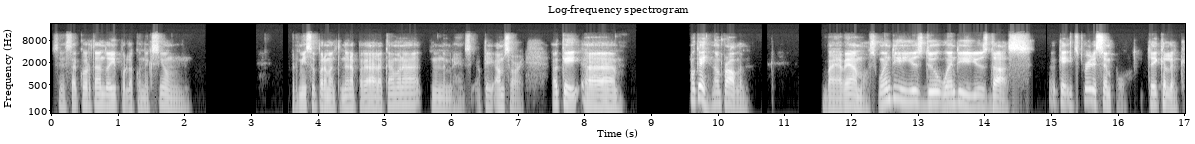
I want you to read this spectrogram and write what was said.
se está cortando ahí por la conexión. Permiso para mantener apagada la cámara en una emergencia. Ok, I'm sorry. Ok, uh, ok, no problem. Vaya, veamos. When do you use do? When do you use does? Okay, it's pretty simple. Take a look.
